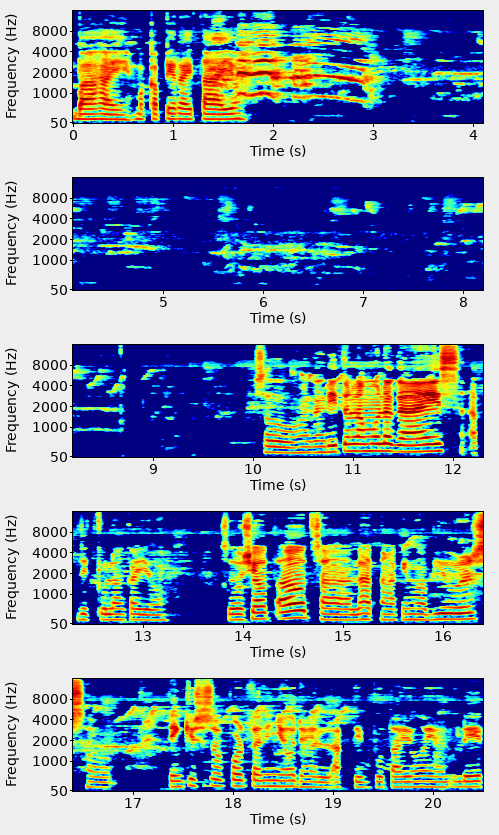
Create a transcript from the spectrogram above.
bahay. Makapiray tayo. So, hanggang dito lang muna guys. Update ko lang kayo. So, shout out sa lahat ng aking mga viewers. So, thank you sa suporta ninyo dahil active po tayo ngayon ulit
